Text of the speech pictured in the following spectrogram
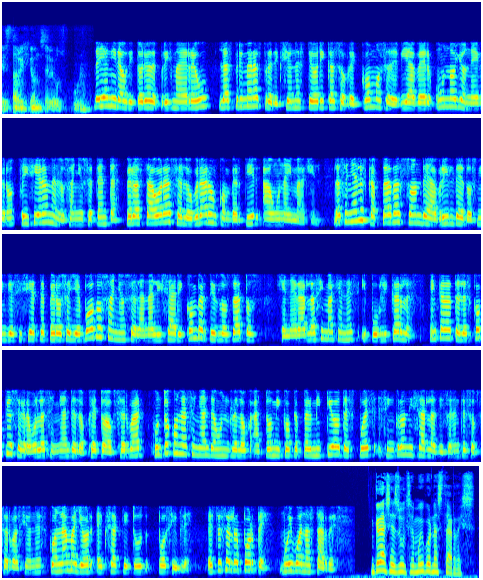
esta región se ve oscura. Deyanira Auditorio de Prisma RU, las primeras predicciones teóricas sobre cómo se debía ver un hoyo negro se hicieron en los años 70, pero hasta ahora se lograron convertir a una imagen. Las señales captadas son de abril de 2017, pero se llevó dos años el analizar y convertir los datos generar las imágenes y publicarlas. En cada telescopio se grabó la señal del objeto a observar junto con la señal de un reloj atómico que permitió después sincronizar las diferentes observaciones con la mayor exactitud posible. Este es el reporte. Muy buenas tardes. Gracias, Dulce. Muy buenas tardes.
